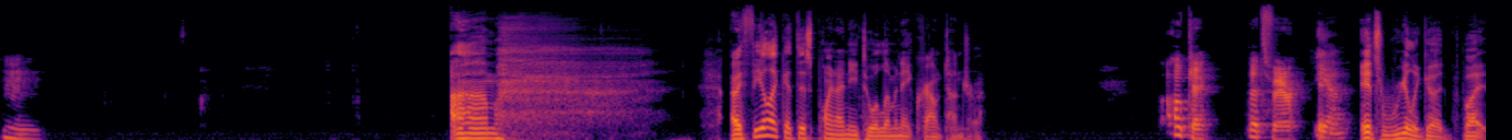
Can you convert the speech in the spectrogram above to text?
Hmm. Um, I feel like at this point I need to eliminate Crown Tundra. Okay, that's fair. Yeah. It's really good, but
